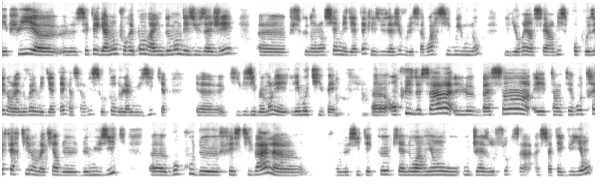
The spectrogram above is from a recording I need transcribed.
Et puis, c'était également pour répondre à une demande des usagers euh, puisque dans l'ancienne médiathèque, les usagers voulaient savoir si oui ou non il y aurait un service proposé dans la nouvelle médiathèque, un service autour de la musique euh, qui visiblement les, motivait. Euh, en plus de ça, le bassin est un terreau très fertile en matière de, musique, beaucoup de festivals, pour ne citer que Piano Arion ou, Jazz aux sources à, Châtel-Guyon,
